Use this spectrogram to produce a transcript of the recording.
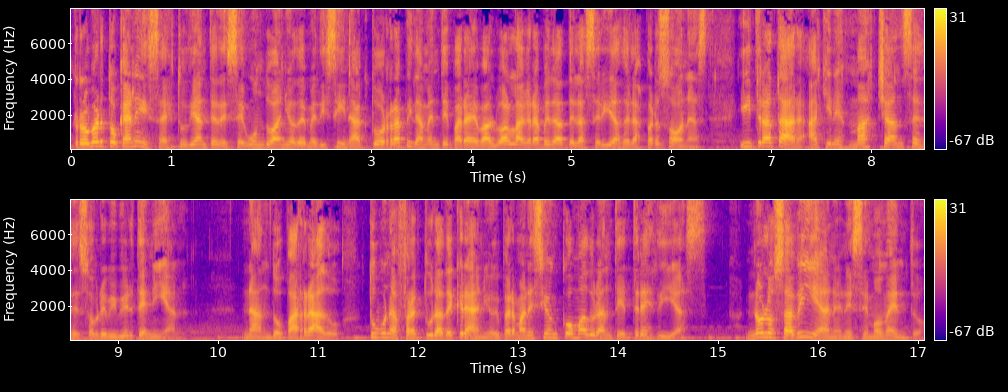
Roberto Canesa, estudiante de segundo año de medicina, actuó rápidamente para evaluar la gravedad de las heridas de las personas y tratar a quienes más chances de sobrevivir tenían. Nando Parrado tuvo una fractura de cráneo y permaneció en coma durante tres días. No lo sabían en ese momento,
